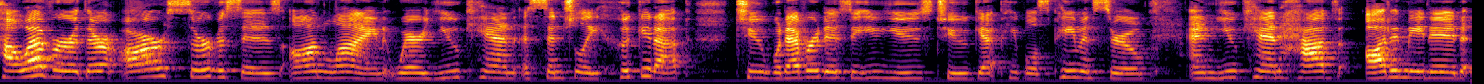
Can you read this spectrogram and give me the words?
However, there are services online where you can essentially hook it up to whatever it is that you use to get people's payments through. And you can have automated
